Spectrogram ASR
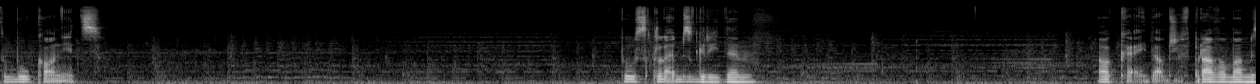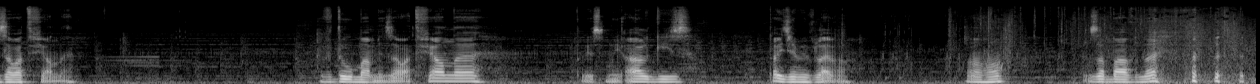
tu był koniec. Był sklep z gridem. Ok, dobrze, w prawo mamy załatwione. W dół mamy załatwione. Tu jest mój algiz. To idziemy w lewo. Oho. Zabawne.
